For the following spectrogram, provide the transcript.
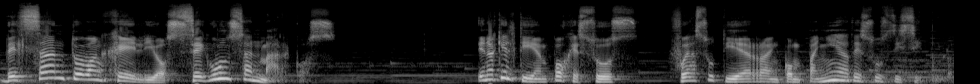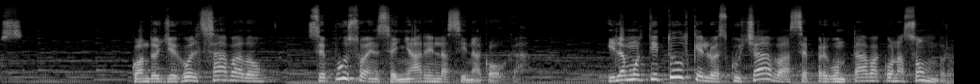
del Santo Evangelio según San Marcos. En aquel tiempo Jesús fue a su tierra en compañía de sus discípulos. Cuando llegó el sábado, se puso a enseñar en la sinagoga. Y la multitud que lo escuchaba se preguntaba con asombro,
